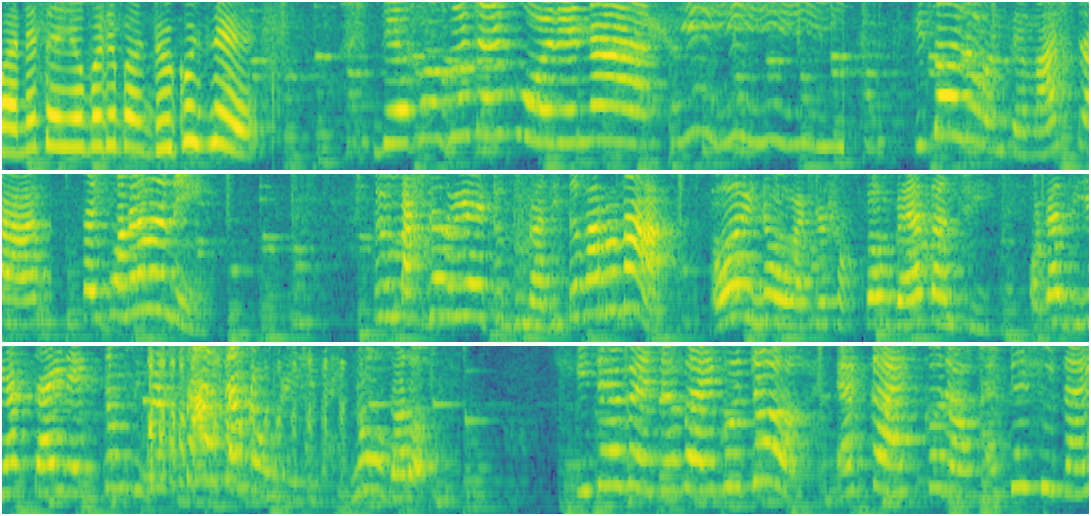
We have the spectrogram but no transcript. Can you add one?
মানে তাই আমারে বান্দর কইছে? দেখো একটু ধুনা দিতে পারো না। ওই নো একটা শক্ত ব্যাত আনছি। ওটা দিয়া তাই একদম সিধা সাল সামনে উঠে নো ধরো। এটা বেটা পাইবো তো? এক কাজ করো, একটা সুতাই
